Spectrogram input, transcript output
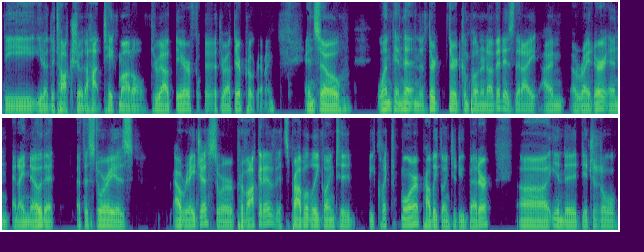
the you know the talk show the hot take model throughout their throughout their programming. And so one thing then the third third component of it is that i i'm a writer and and i know that if a story is outrageous or provocative it's probably going to be clicked more probably going to do better uh, in the digital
